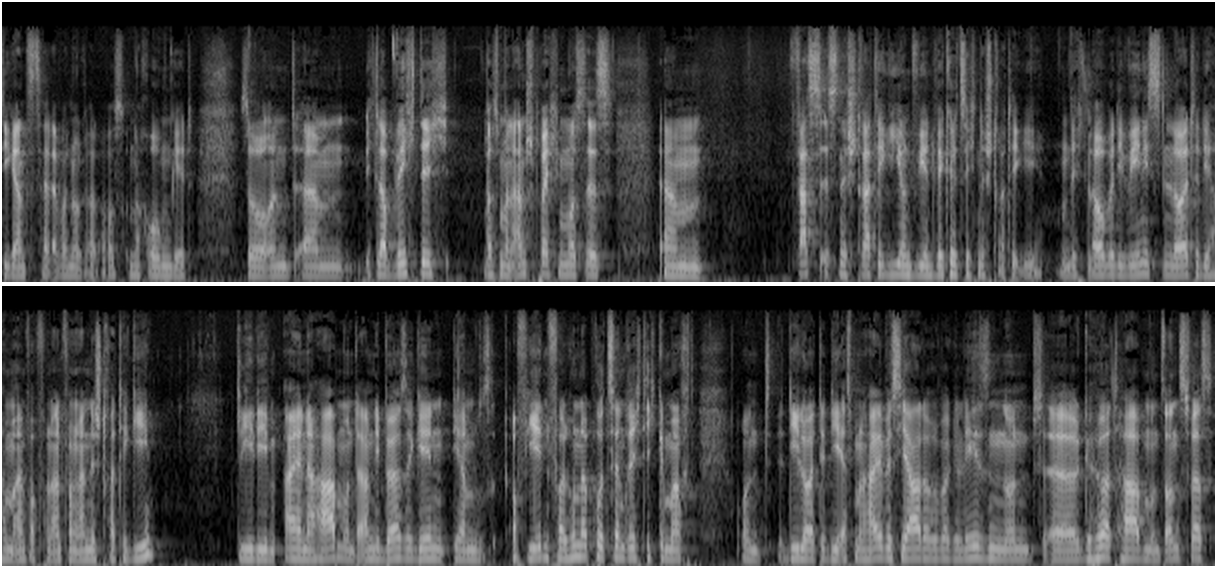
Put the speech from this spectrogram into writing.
die ganze Zeit einfach nur geradeaus und nach oben geht. So, und ähm, ich glaube, wichtig, was man ansprechen muss, ist, ähm, was ist eine Strategie und wie entwickelt sich eine Strategie? Und ich glaube, die wenigsten Leute, die haben einfach von Anfang an eine Strategie. Die, die eine haben und an die Börse gehen, die haben es auf jeden Fall 100% richtig gemacht. Und die Leute, die erstmal ein halbes Jahr darüber gelesen und äh, gehört haben und sonst was,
